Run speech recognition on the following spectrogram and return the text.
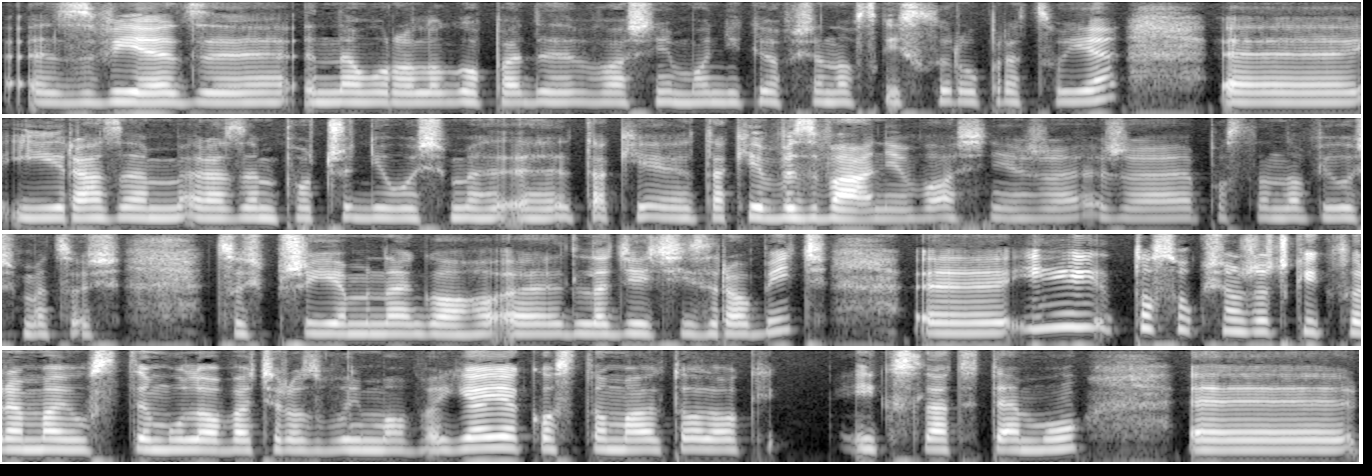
e, z wiedzy neurologopedy właśnie Moniki Owsianowskiej, z którą pracuję e, i razem, razem poczyniłyśmy takie, takie wyzwanie właśnie, że, że postanowiłyśmy coś, coś przyjemnego dla dzieci zrobić. I to są książeczki, które mają stymulować rozwój mowy. Ja jako stomatolog x lat temu, e,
